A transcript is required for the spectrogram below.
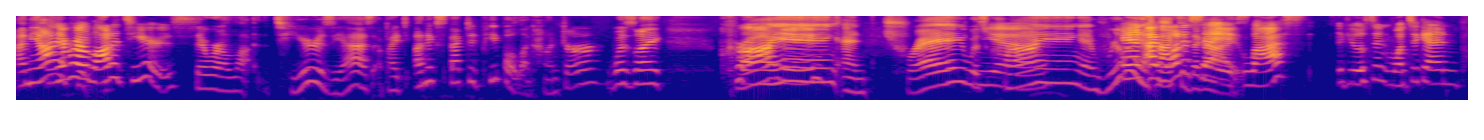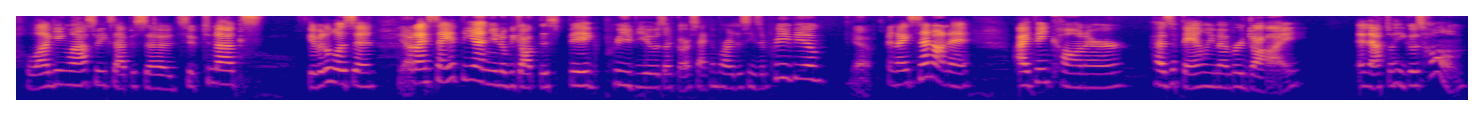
I mean, I there were a lot of tears. There were a lot tears, yes, by unexpected people. Like Hunter was like crying, Crying. and Tre was Yeah. crying, and really And I want to say, guys. last, if you listen, once again, plugging last week's episode, Soup to Nuts, give it a listen. Yeah. But I say at the end, you know, we got this big preview. It was like our second part of the season preview. Yeah. And I said on it, I think Connor has a family member die, and that's why he goes home.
